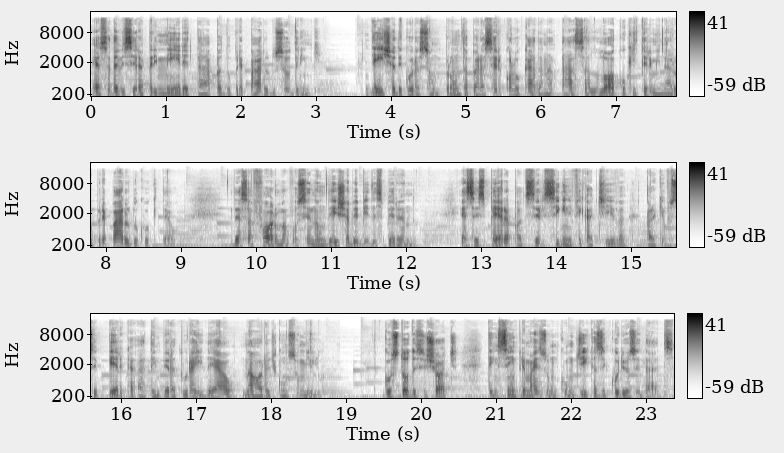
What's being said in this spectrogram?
essa deve ser a primeira etapa do preparo do seu drink. Deixe a decoração pronta para ser colocada na taça logo que terminar o preparo do coquetel. Dessa forma, você não deixa a bebida esperando. Essa espera pode ser significativa para que você perca a temperatura ideal na hora de consumi-lo. Gostou desse shot? Tem sempre mais um com dicas e curiosidades.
